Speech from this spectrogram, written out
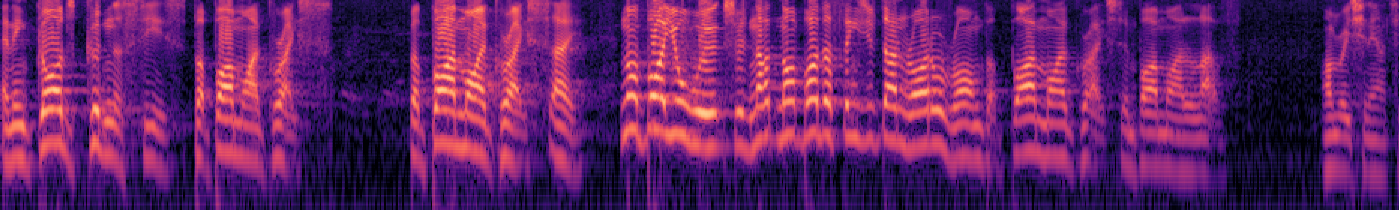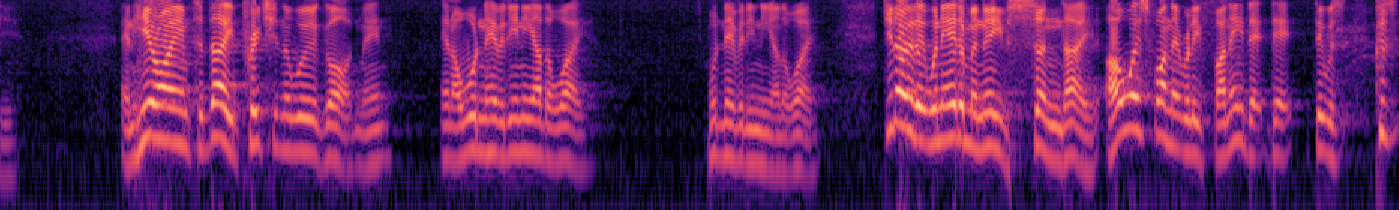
And then God's goodness says, but by my grace. But by my grace, eh? Not by your works, not, not by the things you've done right or wrong, but by my grace and by my love. I'm reaching out to you. And here I am today preaching the word of God, man. And I wouldn't have it any other way. Wouldn't have it any other way. Do you know that when Adam and Eve sinned, eh? I always find that really funny that, that there was, because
